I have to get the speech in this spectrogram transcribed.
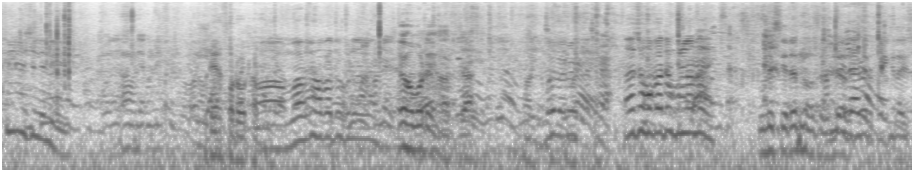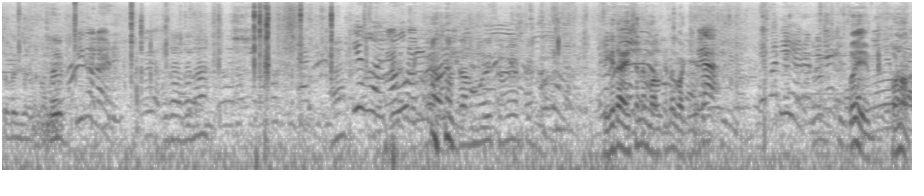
খুলি থৈছিলে নেকি? উঠাব। হ'ব খোলা নাই। এইকেইটা আহিছেনে মালকেইটা বাকী ঐ কণত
